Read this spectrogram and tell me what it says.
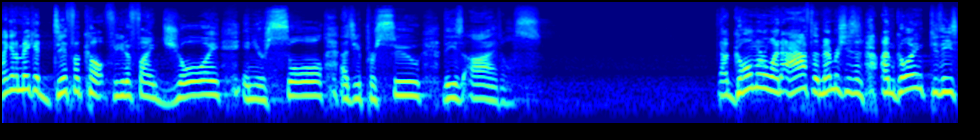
I'm going to make it difficult for you to find joy in your soul as you pursue these idols. Now, Gomer went after them. Remember, she said, I'm going to these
